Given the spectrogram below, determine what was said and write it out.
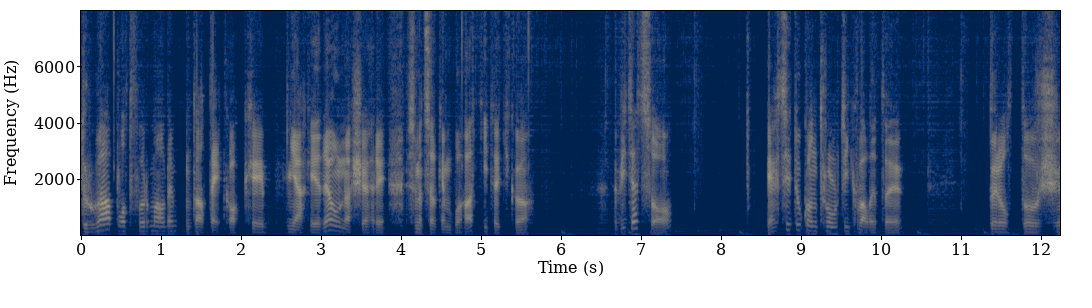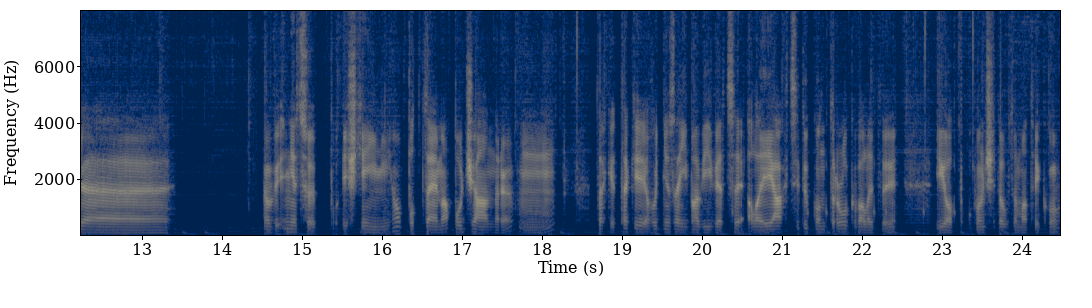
Druhá platforma odemknutá, ty koky, nějak jedou naše hry. Jsme celkem bohatí teďka. Víte co? Já chci tu kontrolu té kvality, protože no, něco ještě jiného, pod téma, pod žánr, hmm, taky, taky hodně zajímavé věci, ale já chci tu kontrolu kvality, jo, ukončit automatiku.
